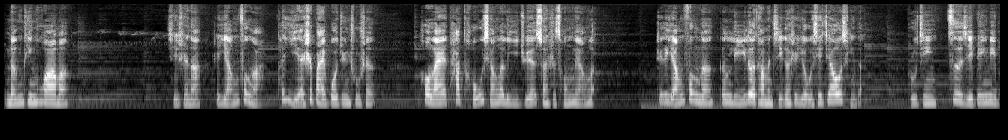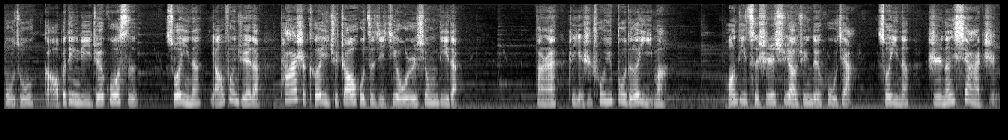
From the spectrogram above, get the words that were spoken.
能听话吗？其实呢，这杨凤啊，他也是白波军出身，后来他投降了李傕，算是从良了。这个杨凤呢，跟李乐他们几个是有些交情的。如今自己兵力不足，搞不定李傕、郭汜，所以呢，杨凤觉得他是可以去招呼自己旧日兄弟的。当然，这也是出于不得已嘛。皇帝此时需要军队护驾，所以呢，只能下旨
